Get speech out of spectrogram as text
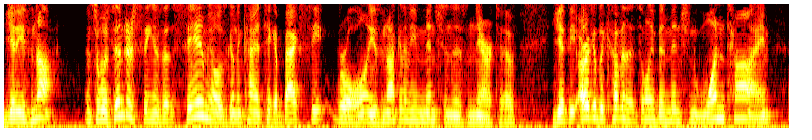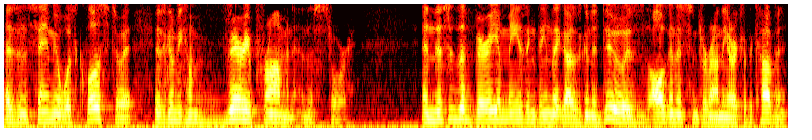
Yet he's not. And so what's interesting is that Samuel is going to kind of take a backseat role, and he's not going to be mentioned in this narrative. Yet the Ark of the Covenant that's only been mentioned one time, as in Samuel was close to it, is going to become very prominent in the story. And this is the very amazing thing that God is going to do is it's all going to center around the Ark of the Covenant.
